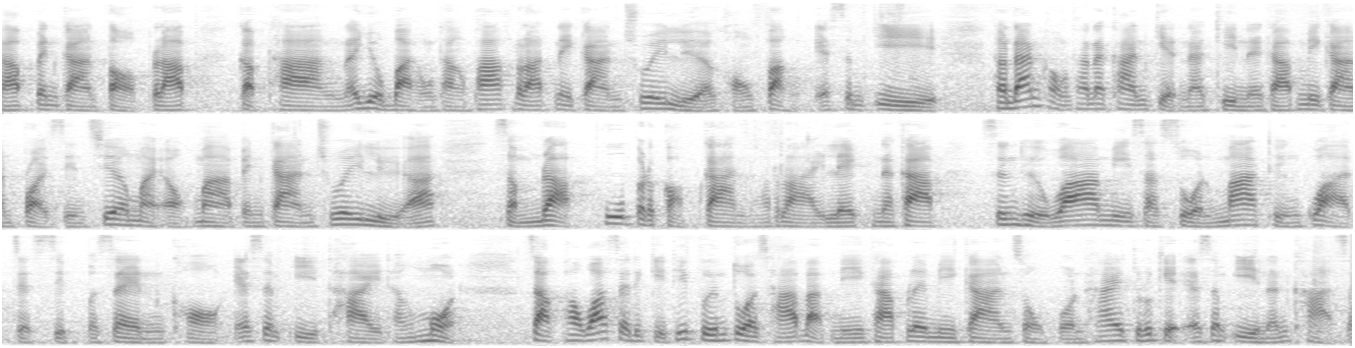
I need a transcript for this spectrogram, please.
ครับเป็นการตอบรับกับทางนโยบายของทางภาครัฐ ในการช่วยเหลือของฝั่ง SME ทางด้านของธนาคารเกียรตินาคินนะครับมีการปล่อยสินเชื่อใหม่ออกมา เป็นการช่วยเหลือสำหรับผู้ประกอบการรายเล็กนะครับซึ่งถือว่ามีสัดส่วนมากถึงกว่า 70%ของ SME ไทยทั้งหมด จากภาวะเศรษฐกิจที่ฟื้นตัวช้าแบบนี้ครับเลยมีการส่งผลให้ธุรกิจ SME นั้นขาดส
